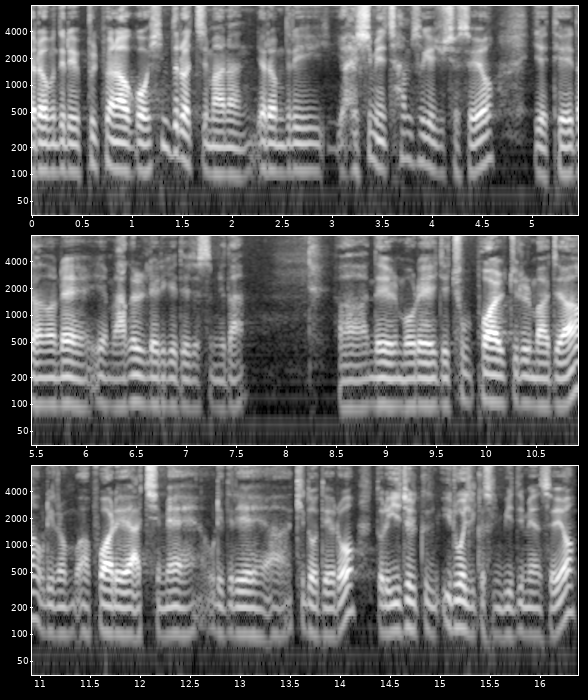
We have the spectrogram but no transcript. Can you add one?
여러분들이 불편하고 힘들었지만은 여러분들이 열심히 참석해 주셔서요 이제 대단원에 이제 막을 내리게 되었습니다. 아, 내일 모레 이제 주 부활주를 맞아 우리는 아, 부활의 아침에 우리들의 아, 기도대로 또 이루어질, 것을 믿으면서요.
